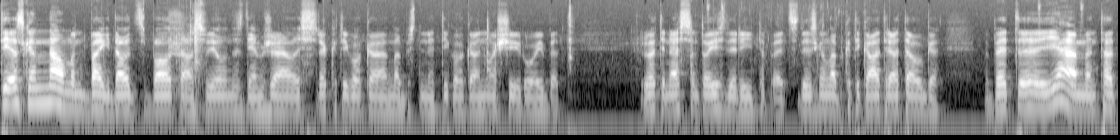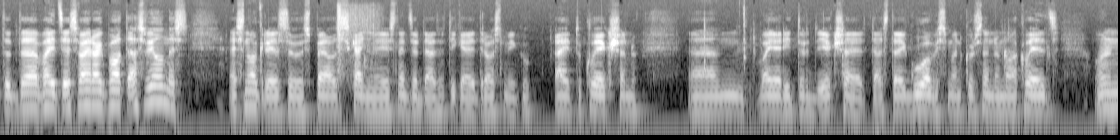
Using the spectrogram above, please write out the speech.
diezgan nav man baigi daudz baltās vilnas, diemžēl. Es reku tikko kā, labi, es ne tikko kā nošīroju, bet ļoti nesen to izdarīju, tāpēc diezgan labi, ka tik ātri atauga. Bet, uh, jā, man tā tad uh, vajadzēs vairāk baltās vilnas. Es nogriezu spēles skaņu, lai es nedzirdētu tikai drausmīgu aitu kliekšanu. Um, vai arī tur iekšā ir tās tā govis, man, kuras nenormāli kliedz. Un,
